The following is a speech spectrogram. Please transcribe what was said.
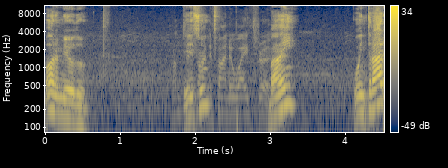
Bora, miúdo. Isso. Bem. Vou entrar.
